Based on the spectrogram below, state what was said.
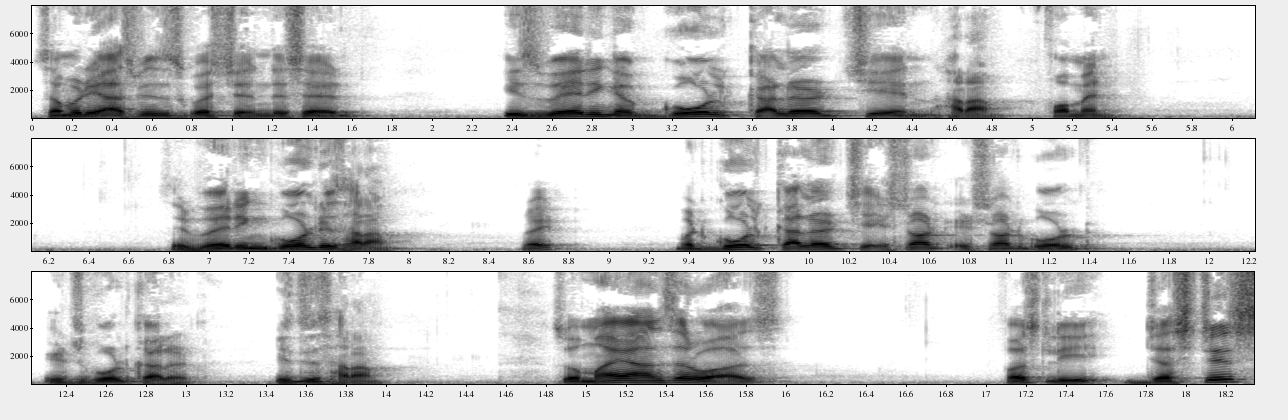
Somebody asked me this question. They said, "Is wearing a gold colored chain haram for men?" They said, "Wearing gold is haram." right? But gold colored chain, it's not, it's not gold, it's gold colored. Is this haram? So my answer was firstly, justice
